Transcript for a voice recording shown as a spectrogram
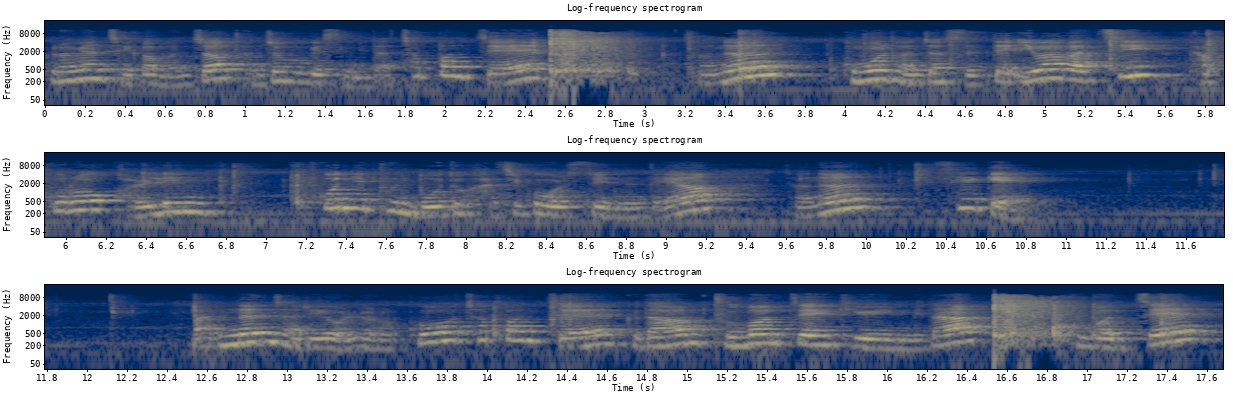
그러면 제가 먼저 던져보겠습니다. 첫 번째, 저는 공을 던졌을 때 이와 같이 밖으로 걸린 꽃잎은 모두 가지고 올 수 있는데요. 저는 3개, 맞는 자리에 올려놓고 첫 번째, 그 다음 두 번째 기회입니다. 두 번째,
